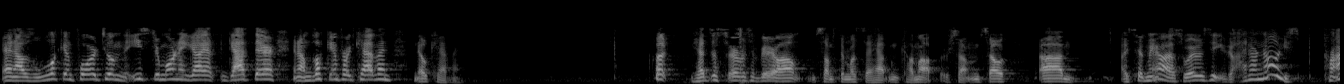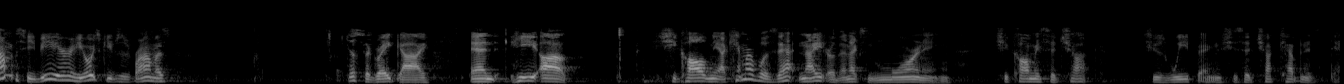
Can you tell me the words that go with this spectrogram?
And I was looking forward to him. The Easter morning, I got, got there and I'm looking for Kevin. No Kevin. But he had the service and figure out something must have happened, come up or something. So um, I said, Mary, where is he? Go, I don't know. He's promised he'd be here. He always keeps his promise. Just a great guy. And he, uh, she called me. I can't remember if it was that night or the next morning. She called me and said, Chuck. She was weeping. She said, Chuck, Kevin is dead.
